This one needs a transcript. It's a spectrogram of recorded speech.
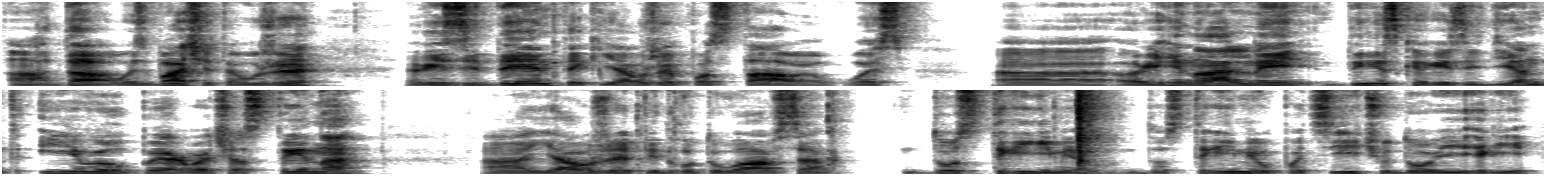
а, да, ось бачите, вже резидентик я вже поставив. Ось е, оригінальний диск Resident Evil, перша частина. Е, я вже підготувався до стрімів, до стрімів по цій чудовій грі.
